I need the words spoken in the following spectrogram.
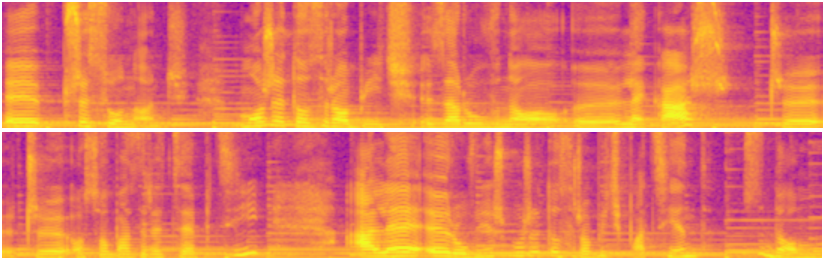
e, przesunąć. Może to zrobić zarówno e, lekarz, czy, czy osoba z recepcji, ale e, również może to zrobić pacjent z domu.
